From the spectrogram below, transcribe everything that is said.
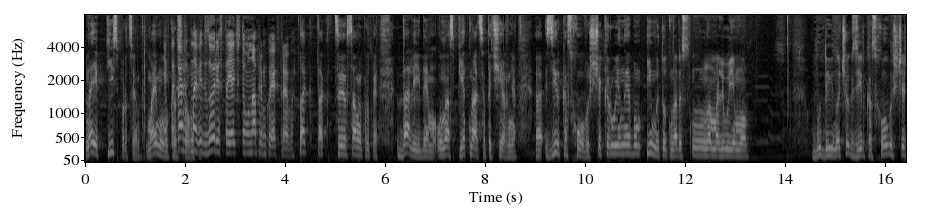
на якийсь процент. Маємо Як то кажуть, використовувати. навіть зорі стоять в тому напрямку, як треба. Так, так, це саме про те. Далі йдемо. У нас 15 червня. Е, Зірка сховище керує небом, і ми тут нарис... намалюємо. Будиночок, зірка сховище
